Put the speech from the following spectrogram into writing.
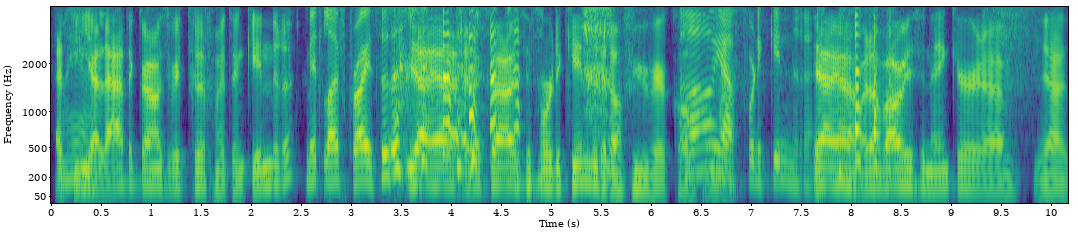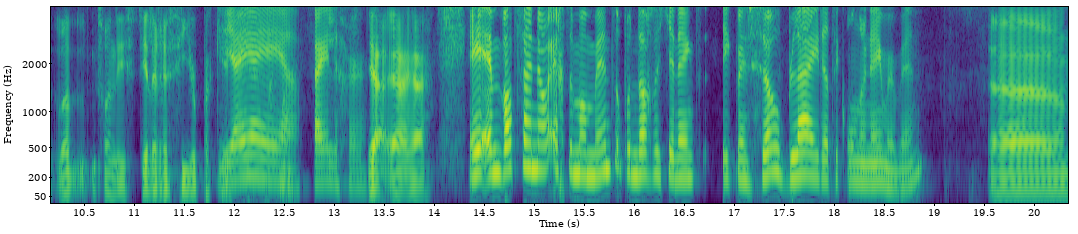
En Oh, tien ja. jaar later kwamen ze weer terug met hun kinderen. Midlife crisis. Ja, ja, en dan kwamen ze voor de kinderen dan vuurwerk kopen. oh ja, voor de kinderen. Ja, ja, maar dan wou je ze in één keer ehm, ja, wat van die stillere sierpakketjes. ja, ja, ja, zeg maar. ja, veiliger. Ja, ja, ja. Hey, en wat zijn nou echt de momenten op een dag dat je denkt, ik ben zo blij dat ik ondernemer ben? Ehm,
